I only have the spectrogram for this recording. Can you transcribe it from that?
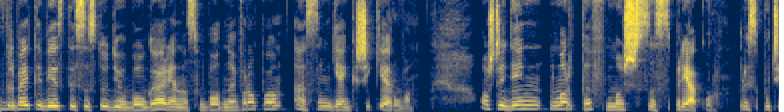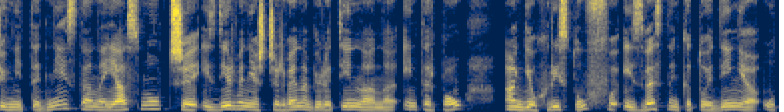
Здравейте, вие сте със студио България на Свободна Европа. Аз съм Генка Шикерова. Още един мъртъв мъж с прякор. През почивните дни стана ясно, че издирвания с червена бюлетина на Интерпол Ангел Христов, известен като единия от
